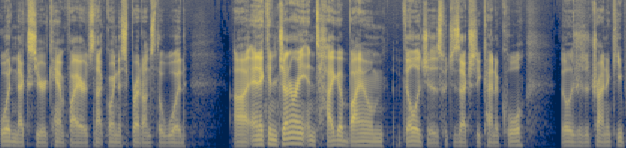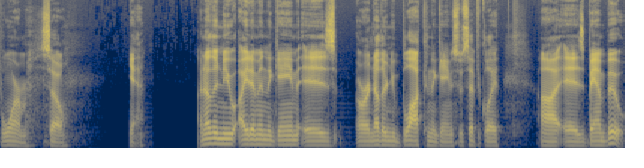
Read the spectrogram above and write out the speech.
wood next to your campfire, it's not going to spread onto the wood. Uh, and it can generate in taiga biome villages, which is actually kind of cool. Villagers are trying to keep warm. So, yeah. Another new item in the game is, or another new block in the game specifically, uh, is bamboo.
